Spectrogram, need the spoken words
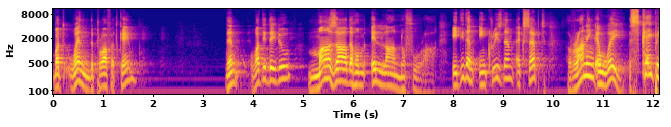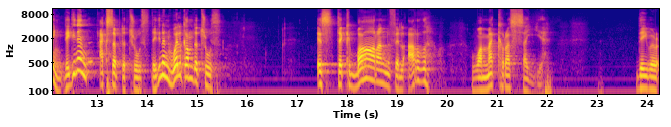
But when the Prophet came, then what did they do? Mazadahum illa nufura. It didn't increase them except running away, escaping. They didn't accept the truth. They didn't welcome the truth. Istikbaran fil ard wa makra They were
